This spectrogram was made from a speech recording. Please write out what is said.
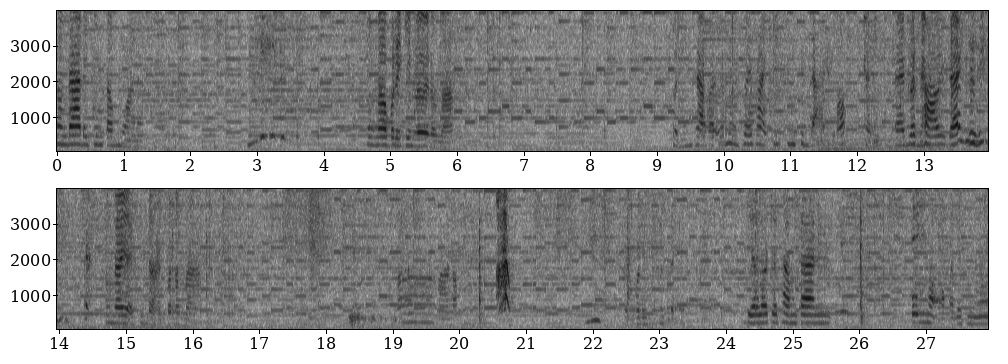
น้องดาได้กินตำหัวแล้วน้องดาวไม่ได้กินเลยหรอกนะเปิดนินทาว่าเอ้ยมึงเคยถ่ายคลิปกินสินดาหรือเปล่าแต่แต่เลือดเท้าอยู่ได้น้องดาวอยากกินหนานกว่าน้องดาวอ้ามารับ เดี๋ยวเราจะทำการปรุงหมอออกมาเลยพี่น้อง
